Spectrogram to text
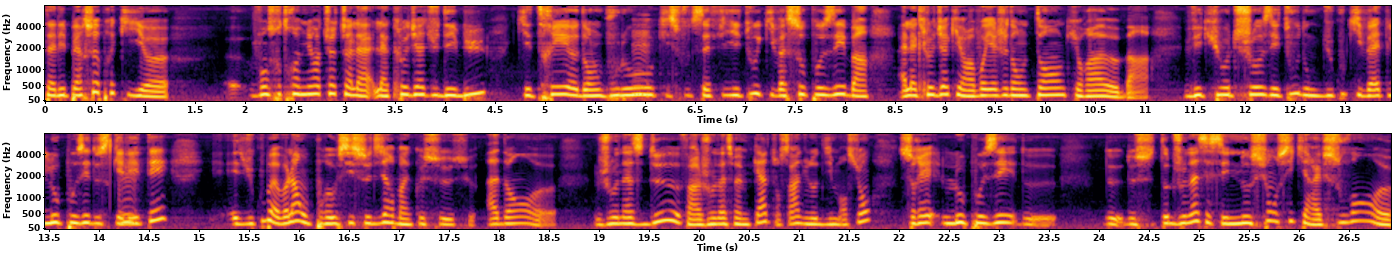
t'as des persos après qui euh, euh, vont se retrouver en miroir tu vois tu as la, la Claudia du début qui est très euh, dans le boulot Mm. qui se fout de sa fille et tout et qui va s'opposer ben à la Claudia qui aura voyagé dans le temps qui aura ben vécu autre chose et tout donc du coup qui va être l'opposé de ce qu'elle Mm. était et du coup bah voilà on pourrait aussi se dire ben que ce, ce Adam euh, Jonas 2 enfin Jonas même 4 j'en sais rien d'une autre dimension serait l'opposé de de, de cet autre Jonas et c'est une notion aussi qui arrive souvent euh,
